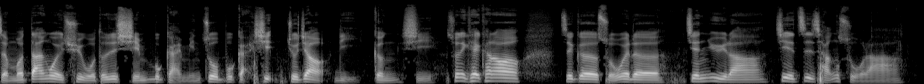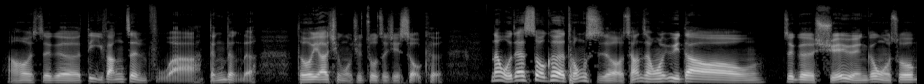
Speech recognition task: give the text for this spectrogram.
什么单位去，我都是行不改名，坐不改姓，就叫李庚希。所以你可以看到这个所谓的监狱啦、戒治场所啦，然后这个地方政府啊等等的，都会邀请我去做这些授课。那我在授课的同时哦，常常会遇到这个学员跟我说，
